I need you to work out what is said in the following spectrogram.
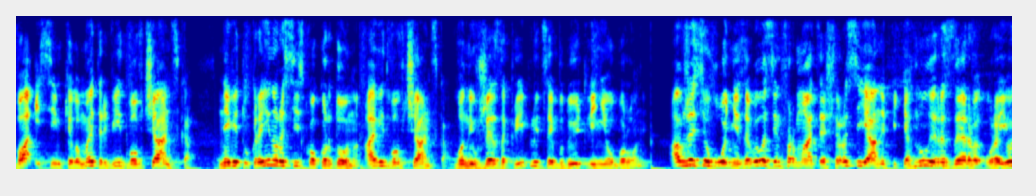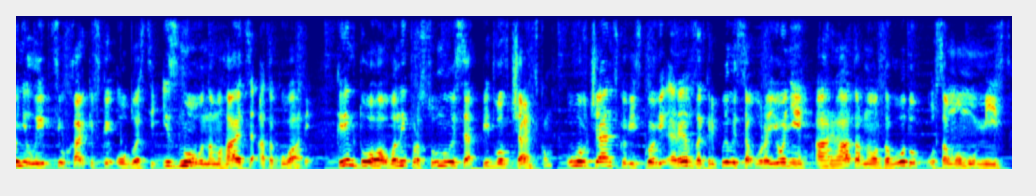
2,7 км від Вовчанська. Не від україно-російського кордону, а від Вовчанська. Вони вже закріплюються і будують лінії оборони. А вже сьогодні з'явилася інформація, що росіяни підтягнули резерви у районі Липців Харківської області і знову намагаються атакувати. Крім того, вони просунулися під Вовчанськом. У Вовчанську військові РФ закріпилися у районі агрегаторного заводу у самому місті.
